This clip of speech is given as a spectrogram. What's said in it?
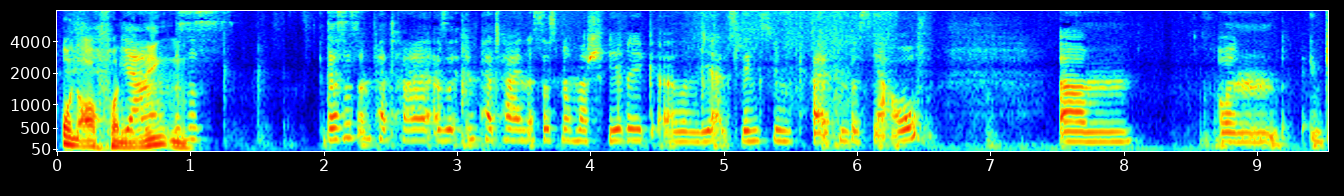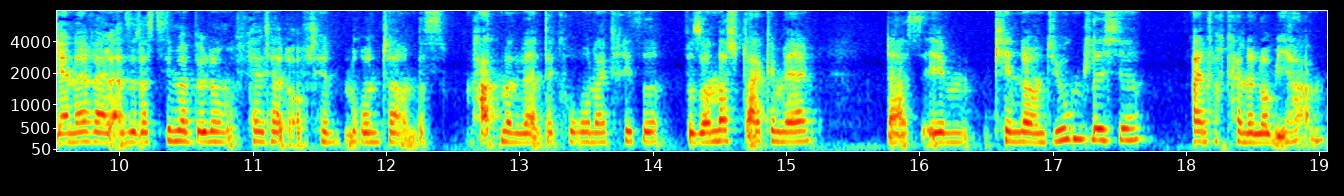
Und auch von ja, den Linken. Das ist, das ist in Parteien, also in Parteien ist das nochmal schwierig. Also wir als Linksjugend greifen das ja auf. Ähm, und generell, also das Thema Bildung fällt halt oft hinten runter. Und das hat man während der Corona-Krise besonders stark gemerkt, dass eben Kinder und Jugendliche einfach keine Lobby haben.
